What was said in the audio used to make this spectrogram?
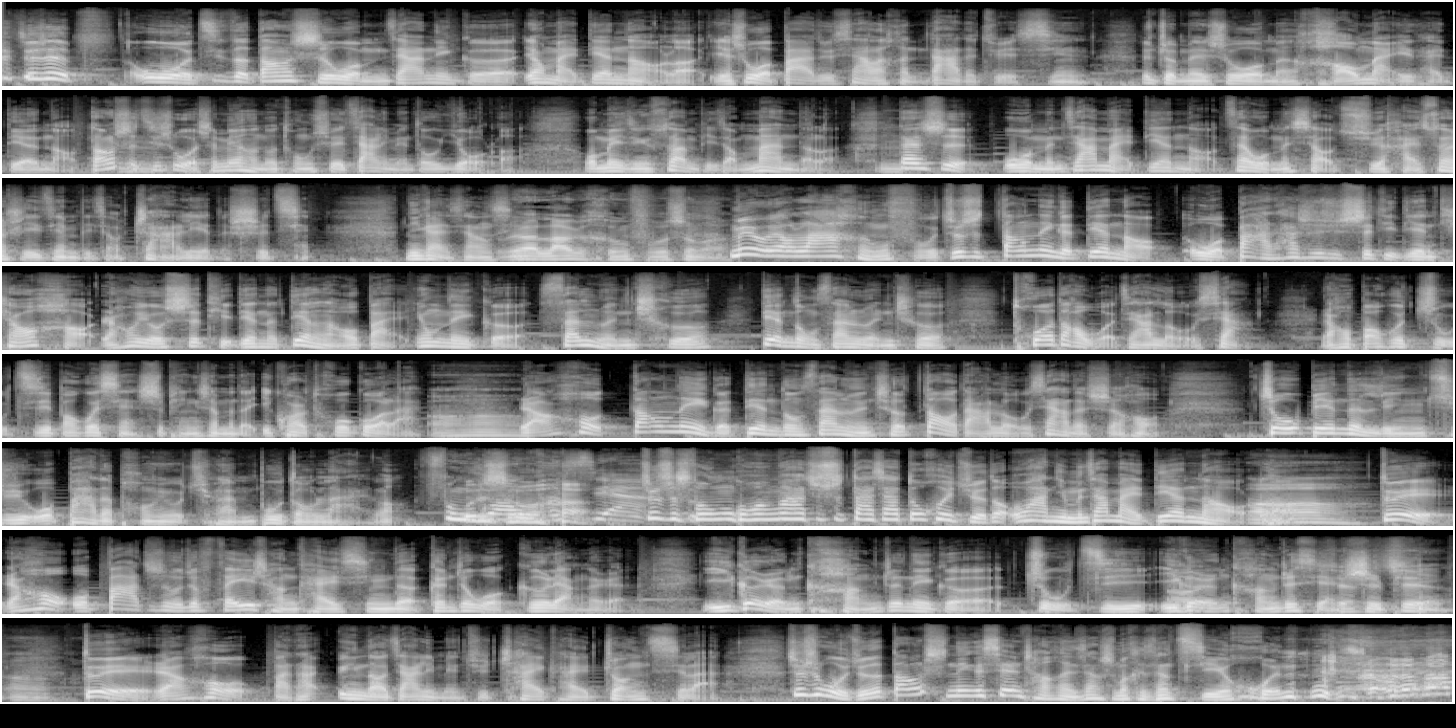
就是我记得当时我们家那个要买电脑了，也是我爸就下了很大的决心，就准备说我们好买一台电脑。当时其实我身边很多同学家里面都有了，我们已经算比较慢的了。但是我们家买电脑在我们小区还算是一件比较炸裂的事情，你敢相信我？要拉个横幅是吗？没有要拉横幅，就是当那个电脑，我爸他是去实体店挑好，然后由实体店的店老板用那个三轮车，电动三轮车拖到我家楼下，然后包括主机、包括显示屏什么的一块儿拖过来。哦，然后当那个电动三轮车到达楼下的时候，周边的邻居、我爸的朋友全部都来了，风光为什么无限，就是风光啊，就是大家都会觉得哇，你们家买电脑了。哦对，然后我爸这时候就非常开心的跟着我哥两个人，一个人扛着那个主机，一个人扛着显示屏，对，然后把它运到家里面去拆开装起来。就是我觉得当时那个现场很像什么，很像结婚，你知道吗？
